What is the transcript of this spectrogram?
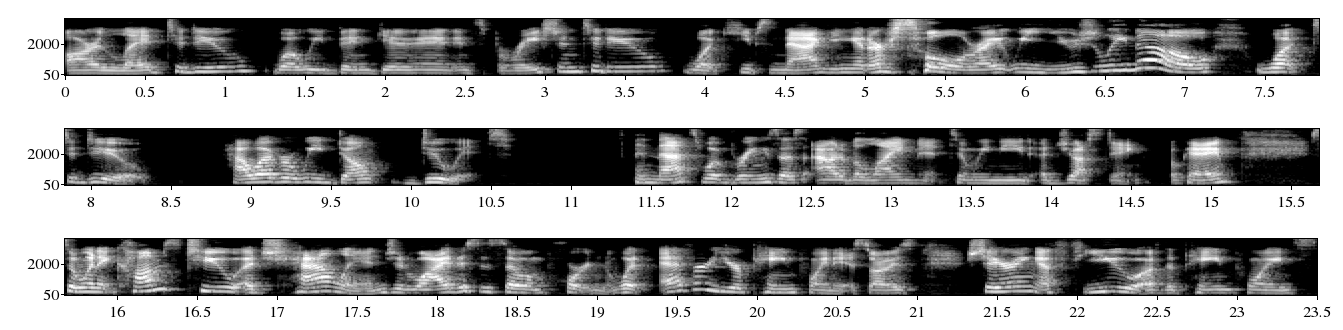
are led to do, what we've been given inspiration to do, what keeps nagging at our soul, right? We usually know what to do. However, we don't do it. And that's what brings us out of alignment, and we need adjusting. Okay. So, when it comes to a challenge and why this is so important, whatever your pain point is, so I was sharing a few of the pain points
